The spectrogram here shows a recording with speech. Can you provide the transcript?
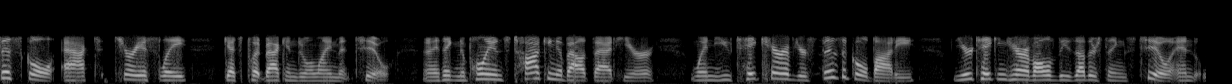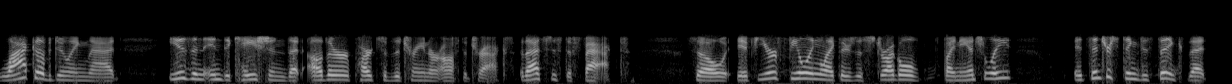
fiscal act, curiously, gets put back into alignment too. And I think Napoleon's talking about that here. When you take care of your physical body, you're taking care of all of these other things too. And lack of doing that is an indication that other parts of the train are off the tracks. That's just a fact. So if you're feeling like there's a struggle financially, it's interesting to think that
